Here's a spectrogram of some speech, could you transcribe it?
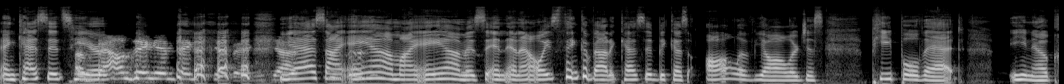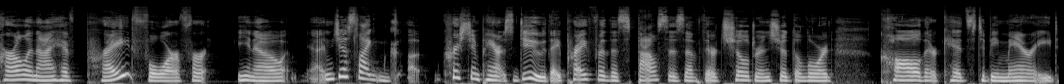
And Chesed's here, abounding in Thanksgiving. Yes. yes, I am. I am. It's, and and I always think about it, Chesed, because all of y'all are just people that you know, Carl and I have prayed for for you know, and just like uh, Christian parents do, they pray for the spouses of their children should the Lord call their kids to be married.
